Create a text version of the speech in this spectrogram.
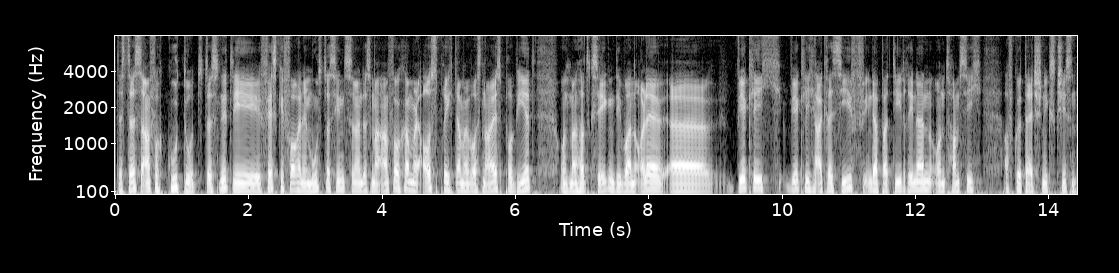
dass das einfach gut tut. Dass nicht die festgefahrenen Muster sind, sondern dass man einfach einmal ausbricht, einmal was Neues probiert. Und man hat gesehen, die waren alle äh, wirklich, wirklich aggressiv in der Partie drinnen und haben sich auf gut Deutsch nichts geschissen.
